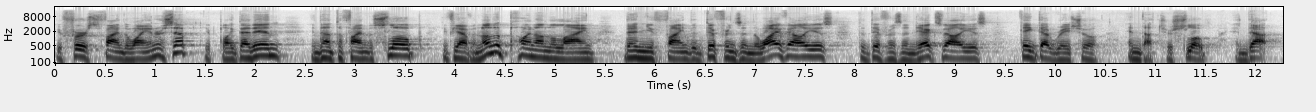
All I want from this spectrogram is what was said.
You first find the y-intercept, you plug that in, and then to find the slope, if you have another point on the line, then you find the difference in the y values, the difference in the x values, take that ratio, and that's your slope. And that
